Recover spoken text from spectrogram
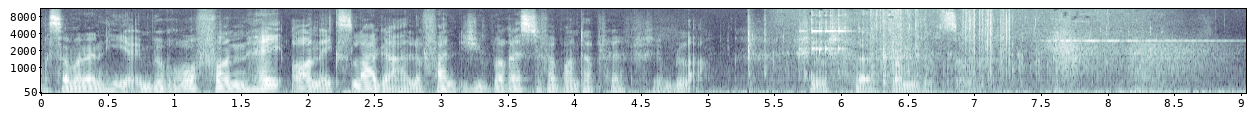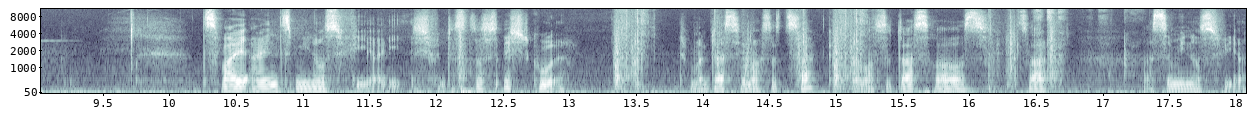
was haben wir denn hier? Im Büro von Hey Onyx Lagerhalle fand ich Überreste verbrannter bla. Versammlung. 2-1 minus 4. Ich finde das, das ist echt cool. Meine, das hier machst du zack, dann machst du das raus, zack, hast du minus 4.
